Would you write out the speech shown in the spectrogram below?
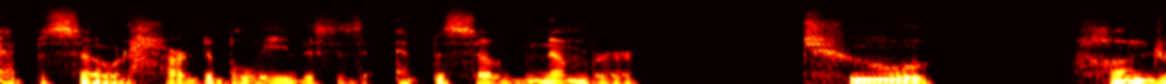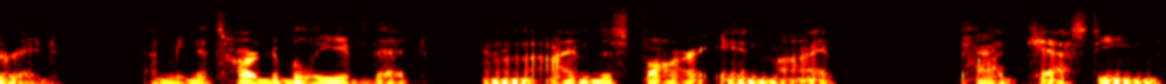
episode. Hard to believe this is episode number 200. I mean, it's hard to believe that uh, I am this far in my podcasting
